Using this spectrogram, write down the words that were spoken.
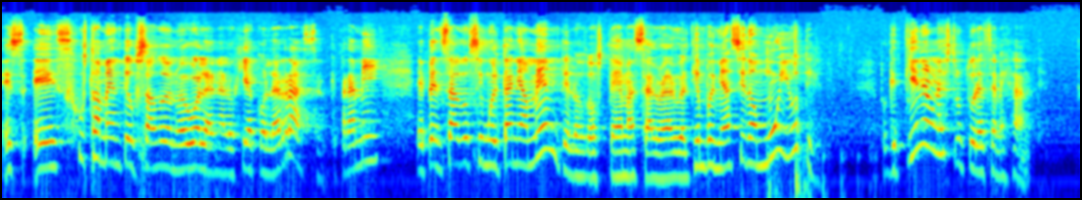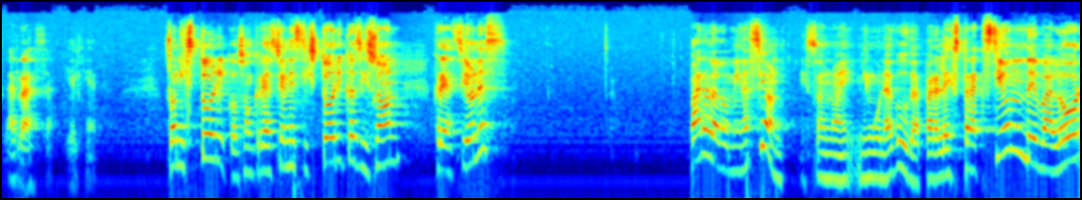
es, justamente usando de nuevo la analogía con la raza, que para mí he pensado simultáneamente los dos temas a lo largo del tiempo y me ha sido muy útil, porque tienen una estructura semejante, la raza y el género. Son históricos, son creaciones históricas y son creaciones para la dominación, eso no hay ninguna duda, para la extracción de valor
